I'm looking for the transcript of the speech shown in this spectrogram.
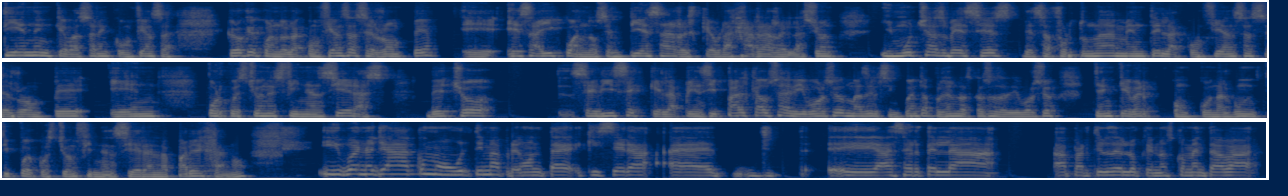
tienen que basar en confianza. Creo que cuando la confianza se rompe, eh, es ahí cuando se empieza a resquebrajar la relación. Y muchas veces, desafortunadamente, la confianza se rompe en, por cuestiones financieras. De hecho, se dice que la principal causa de divorcio, más del 50% de las causas de divorcio, tienen que ver con, algún tipo de cuestión financiera en la pareja, ¿no? Y bueno, ya como última pregunta, quisiera eh, eh, hacértela a partir de lo que nos comentaba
